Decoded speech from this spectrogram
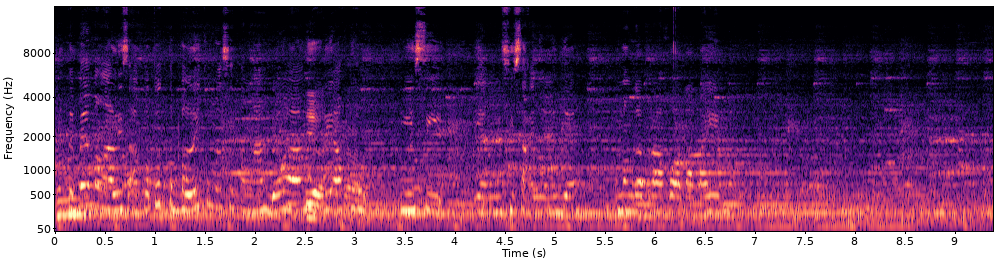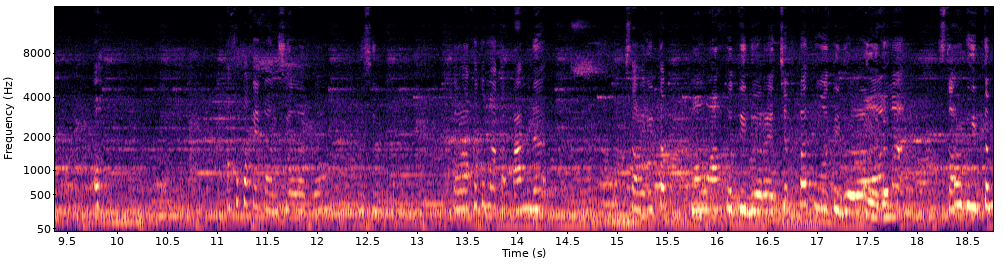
tapi emang alis aku tuh tebelnya cuma setengah doang Iya. jadi aku ngisi yang sisanya aja emang gak pernah aku apa-apain oh aku pakai concealer dong di sini soalnya aku tuh mata panda selalu hitam mau aku tidurnya cepet mau tidur Oh, udah. lama selalu hitam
